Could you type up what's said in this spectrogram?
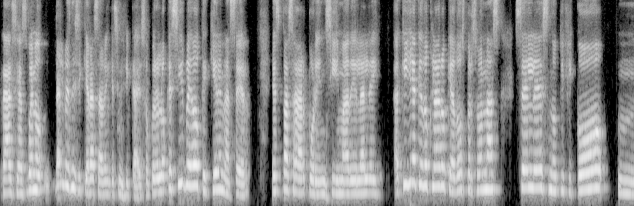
Gracias. Bueno, tal vez ni siquiera saben qué significa eso, pero lo que sí veo que quieren hacer es pasar por encima de la ley. Aquí ya quedó claro que a dos personas se les notificó, mm,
